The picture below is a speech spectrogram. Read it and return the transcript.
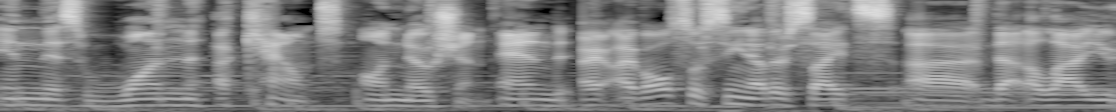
in this one account account on Notion. And I, have also seen other sites uh, that allow you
